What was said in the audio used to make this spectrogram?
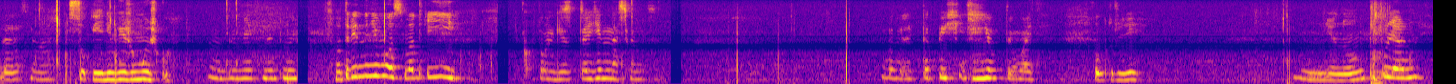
Да, я снимаю. Сука, я не вижу мышку. Надо на эту Смотри на него, смотри. Подруги, один на солнце. Да, блядь, подписчики, ёб ты мать. Сколько друзей? Не, ну он популярный.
